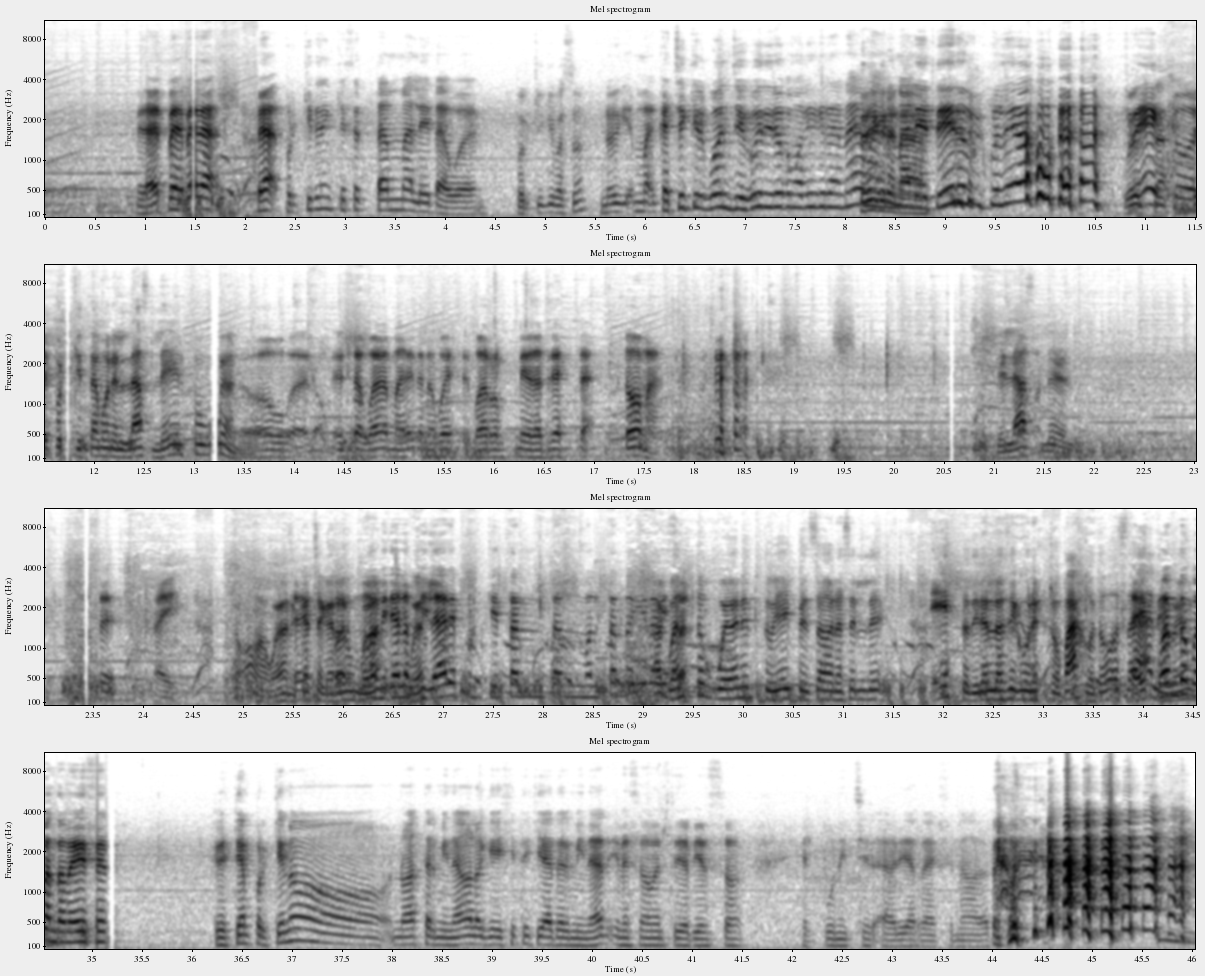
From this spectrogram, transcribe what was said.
Mira, espera, espera, espera, ¿por qué tienen que ser tan maleta, weón? ¿Por qué? ¿Qué pasó? No, caché que el weón llegó y tiró como 10 granadas, Tres granadas. maletero el culeo, weón. Es porque estamos en el last level, po, weón. No, weón, esa weá maleta no puede ser, voy a romper, mira, la tiré está, toma. The last level. Entonces, ahí. Toma, weón, Sí, cacha agarrar un weón. pitear los weón. pilares porque están, están molestando aquí la ¿A cuántos weones en tu vida pensaban hacerle esto? Tirarlo así como un estropajo, todo sale. ¿Sabes cuándo? Cuando me dicen, Cristian, ¿por qué no, no has terminado lo que dijiste que iba a terminar? Y en ese momento yo pienso, el Punisher habría reaccionado de otra manera.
